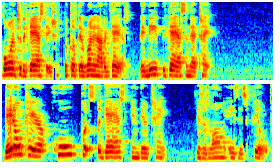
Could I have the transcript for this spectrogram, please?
going to the gas station because they're running out of gas. They need the gas in that tank. They don't care who puts the gas in their tank, just as long as it's filled,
